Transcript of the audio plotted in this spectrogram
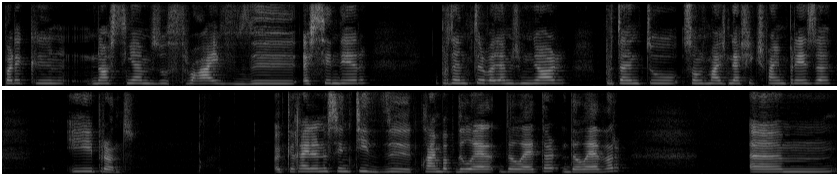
para que nós tenhamos o thrive de ascender, portanto trabalhamos melhor, portanto somos mais benéficos para a empresa e pronto. A carreira no sentido de climb up the, le the, letter, the ladder um,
